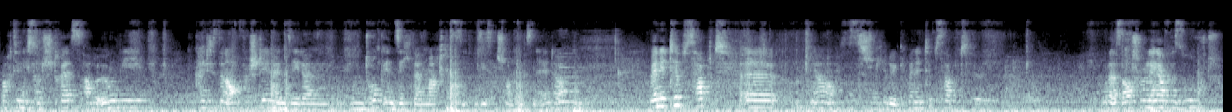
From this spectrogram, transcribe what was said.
Mach dir nicht so einen Stress, aber irgendwie kann ich das dann auch verstehen, wenn sie dann so einen Druck in sich dann macht. Sie, sie ist ja schon ein bisschen älter. Wenn ihr Tipps habt, äh, ja, das ist schwierig. Wenn ihr Tipps habt oder es auch schon länger versucht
